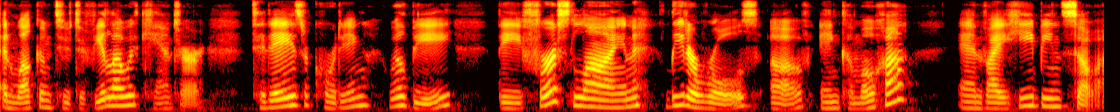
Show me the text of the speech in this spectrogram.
and welcome to Tefillah with Cantor. Today's recording will be the first line leader roles of Ein Kamocha and Vayehi Binsoa.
